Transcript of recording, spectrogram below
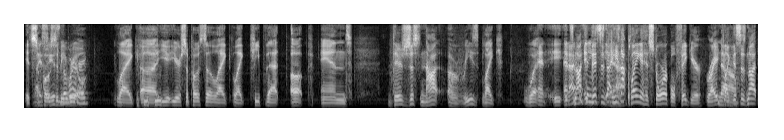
it's Nice supposed to be real. like uh you, you're supposed to like like keep that up and there's just not a reason like what And- it- and it's I don't think- this is not he's not playing a historical figure right No. like this is not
